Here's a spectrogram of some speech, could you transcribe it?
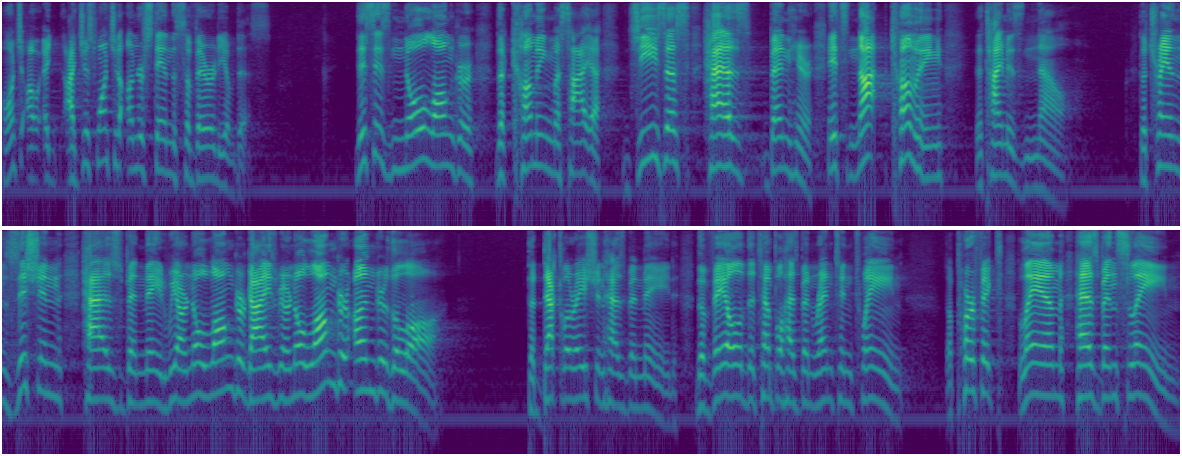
I, want you, I, I just want you to understand the severity of this. This is no longer the coming Messiah. Jesus has been here. It's not coming, the time is now. The transition has been made. We are no longer, guys, we are no longer under the law. The declaration has been made. The veil of the temple has been rent in twain. The perfect lamb has been slain.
